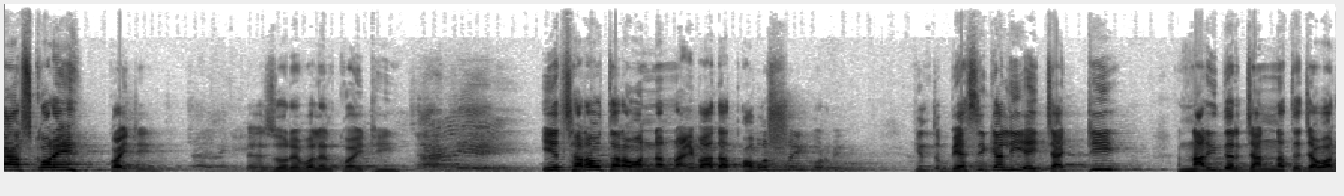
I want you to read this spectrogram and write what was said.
কাজ করে, কয়টি? জোরে বলেন কয়টি? এছাড়াও তারা অন্যান্য ইবাদাত অবশ্যই করবে। কিন্তু বেসিক্যালি এই চারটি নারীদের জান্নাতে যাওয়ার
